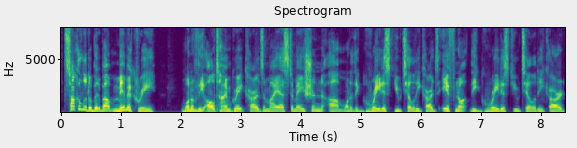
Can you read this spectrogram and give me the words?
Let's talk a little bit about Mimicry one of the all-time great cards in my estimation um, one of the greatest utility cards if not the greatest utility card.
